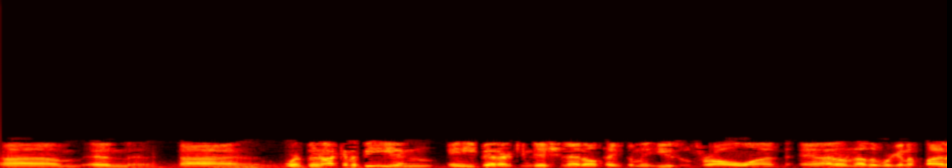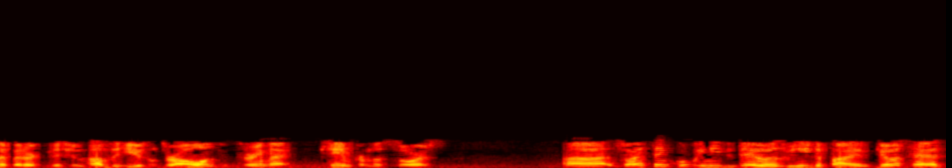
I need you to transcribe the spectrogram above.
um, and uh, we're, they're not going to be in any better condition, I don't think, than the Hughes and Thrall one. And I don't know that we're going to find a better condition of the Hughes and Thrall one, considering that came from the source. Uh, so I think what we need to do is we need to find ghost heads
